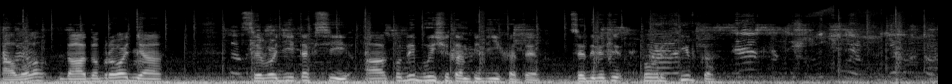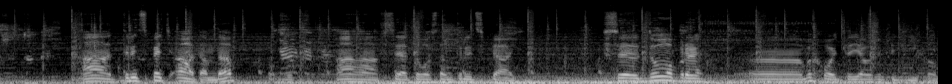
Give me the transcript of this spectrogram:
Алло, да, доброго дня. Це водій таксі. А куди ближче там під'їхати? Це дев'ятиповерхівка? А, 35А там, да? Ага, все, то у вас там 35. Все добре. Е, виходьте, я вже під'їхав.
